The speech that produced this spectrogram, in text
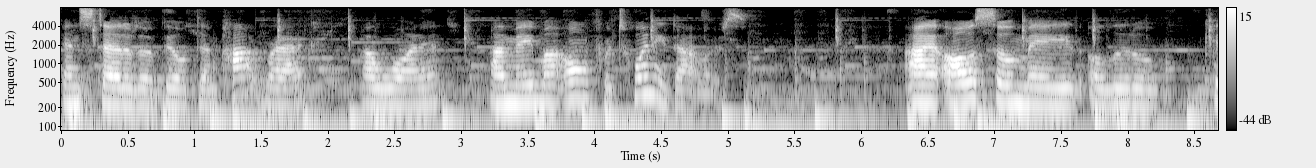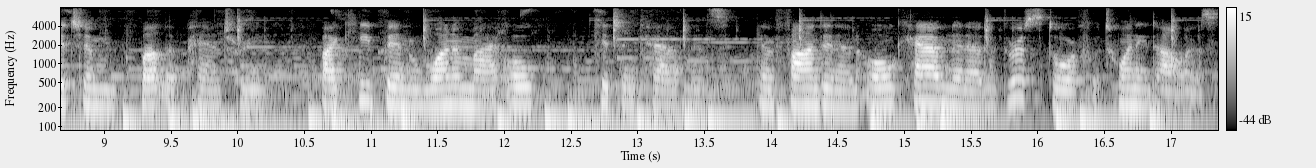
Instead of the built-in pot rack I wanted, I made my own for $20. I also made a little kitchen butler pantry by keeping one of my old kitchen cabinets and finding an old cabinet at a thrift store for $20.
